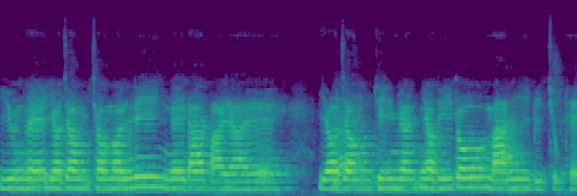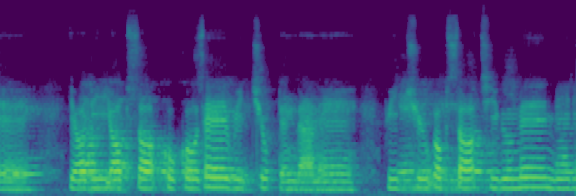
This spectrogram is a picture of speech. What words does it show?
윤회 여정 저 멀리 내다봐야 해 여정 길면 여비도 많이 비축해 여비 없어 곳곳에 위축된다네. 위축 없어 지금의 미리.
